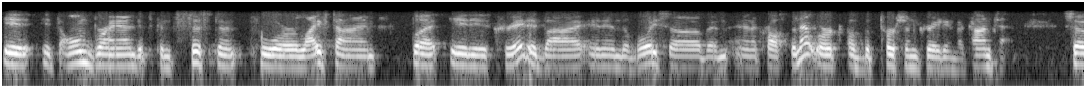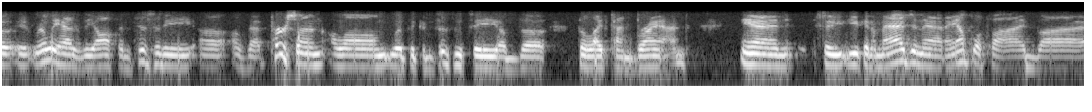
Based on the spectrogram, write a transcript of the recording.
it, its own brand. It's consistent for lifetime, but it is created by and in the voice of and, and across the network of the person creating the content. So it really has the authenticity uh, of that person along with the consistency of the, the lifetime brand. And so you can imagine that amplified by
